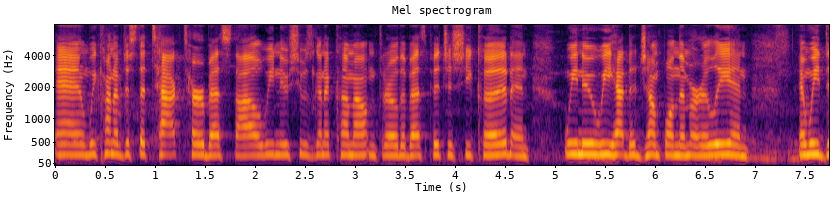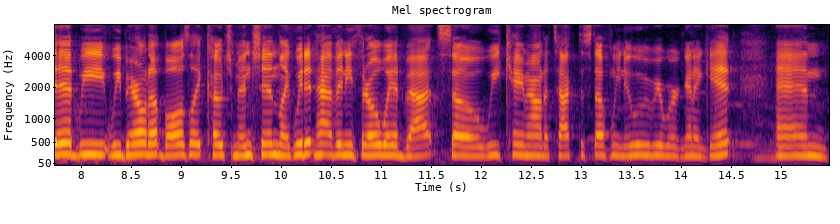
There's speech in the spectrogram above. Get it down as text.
And we kind of just attacked her best style. We knew she was going to come out and throw the best pitches she could, and we knew we had to jump on them early, and and we did. We we barreled up balls like Coach mentioned. Like we didn't have any throwaway at bats, so we came out, attacked the stuff we knew we were going to get, and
